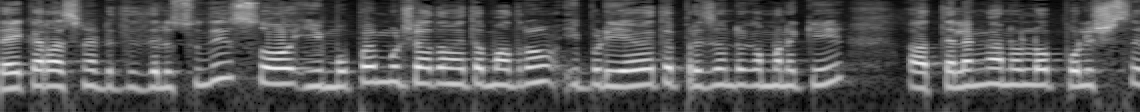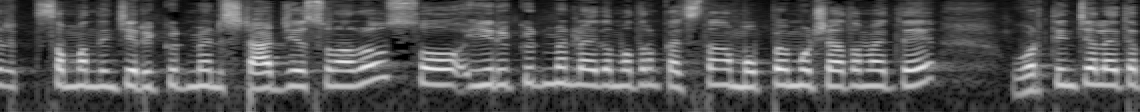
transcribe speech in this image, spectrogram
లేఖ రాసినట్టయితే తెలుస్తుంది. సో ఈ ముప్పై మూడు శాతం అయితే మాత్రం ఇప్పుడు ఏవైతే ప్రజెంట్గా మనకి తెలంగాణలో పోలీస్ సంబంధించి రిక్రూట్మెంట్ స్టార్ట్ చేస్తున్నారో సో ఈ రిక్రూట్మెంట్లో అయితే మాత్రం ఖచ్చితంగా ముప్పై మూడు శాతం అయితే వర్తించాలైతే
